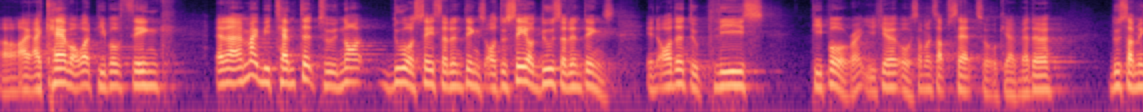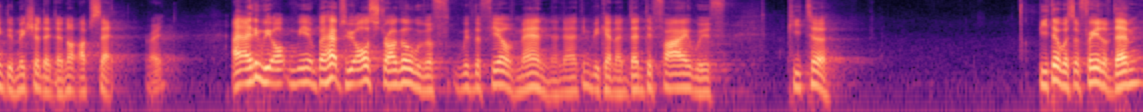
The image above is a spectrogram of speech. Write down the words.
Uh, I, I care about what people think. And I might be tempted to not do or say certain things, or to say or do certain things in order to please people, right? You hear, oh, someone's upset, so okay, I better do something to make sure that they're not upset right? I, I think we, all, we, perhaps we all struggle with, a, with the fear of man, and I think we can identify with Peter. Peter was afraid of them,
